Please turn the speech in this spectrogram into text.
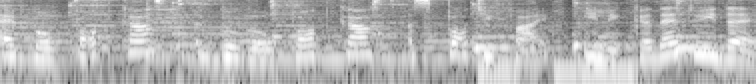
Apple Podcast, Google Podcast, Spotify или където и да е.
